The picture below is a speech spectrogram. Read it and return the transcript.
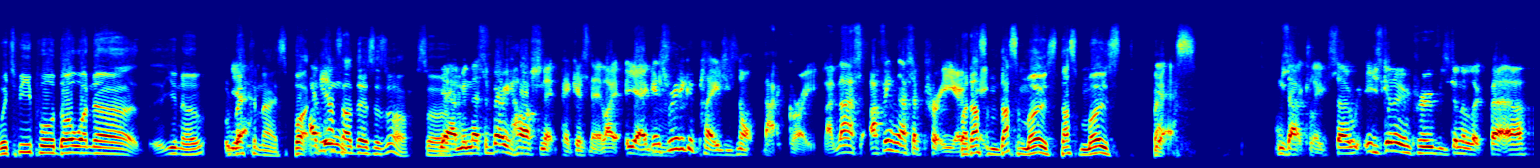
which people don't want to you know Yeah. recognize. But I he has think- had those as well. So yeah. I mean, that's a very harsh nitpick, isn't it? Like, yeah, against Mm. really good players, he's not that great. Like that's, I think that's a pretty. Okay but that's that's most that's most Yeah. Exactly. So he's going to improve. He's going to look better.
